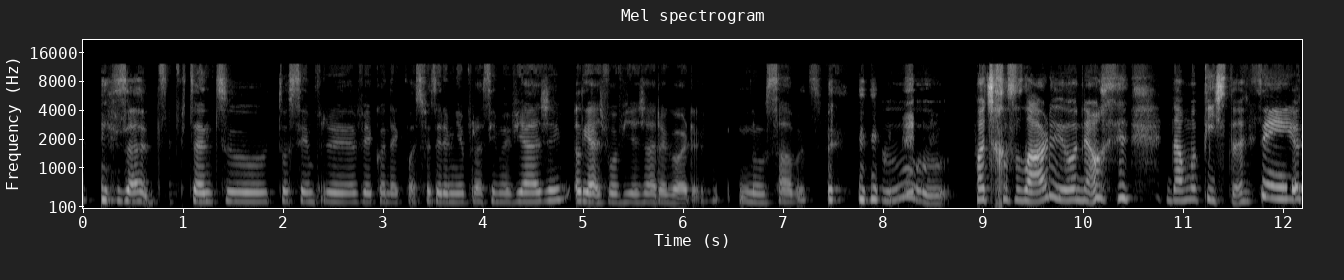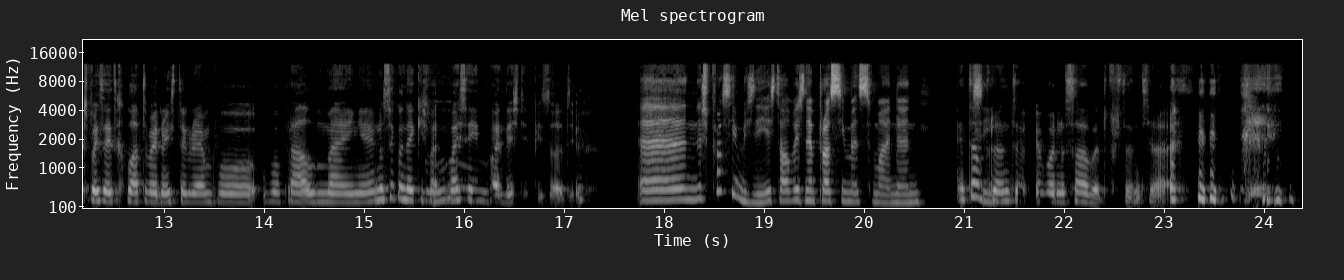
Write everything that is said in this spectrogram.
Exato. Portanto, estou sempre a ver quando é que posso fazer a minha próxima viagem. Aliás, vou viajar agora, no sábado. Uh, Podes revelar ou não? Dá uma pista. Sim, eu depois hei de revelar também no Instagram. Vou, vou para a Alemanha. Não sei quando é que isto vai, vai sair Uh, quando este episódio. ah, nos próximos dias, talvez na próxima semana. Então Sim. pronto, eu vou no sábado, portanto já.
